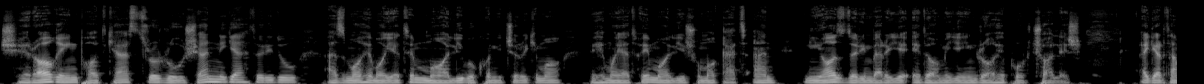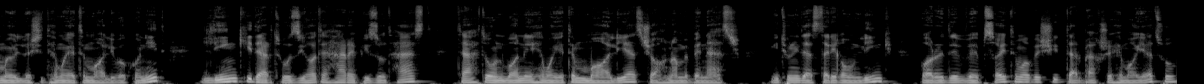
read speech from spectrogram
چراغ این پادکست رو روشن نگه دارید و از ما حمایت مالی بکنید. چرا که ما به حمایت های مالی شما قطعا نیاز داریم برای ادامه این راه پرچالش. اگر تمایل داشتید حمایت مالی بکنید لینکی در توضیحات هر اپیزود هست تحت عنوان حمایت مالی از شاهنامه به نصر می‌تونید از طریق اون لینک وارد وبسایت ما بشید در بخش حمایت و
